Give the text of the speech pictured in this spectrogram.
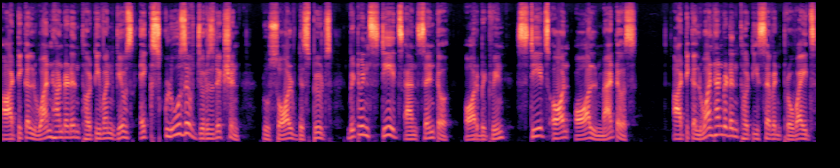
Article 131 gives exclusive jurisdiction to solve disputes between states and center or between states on all matters. Article 137 provides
